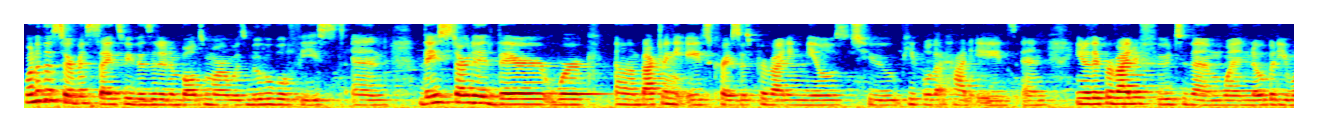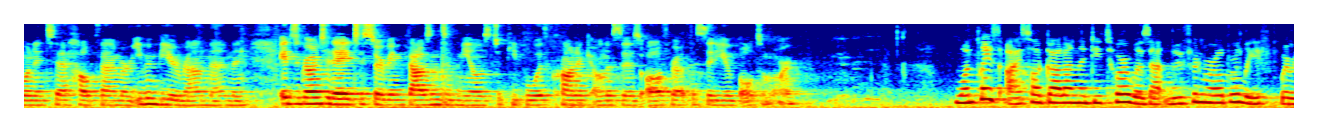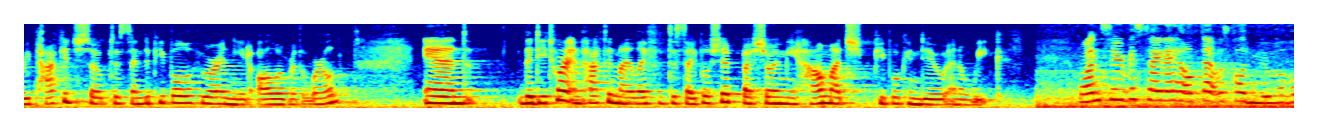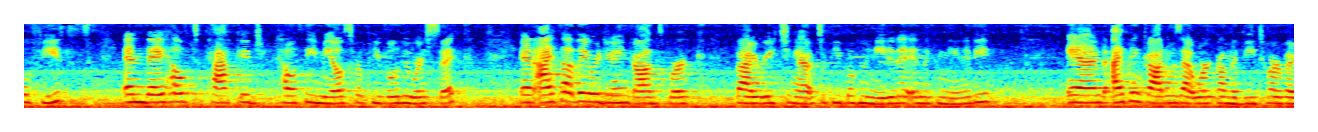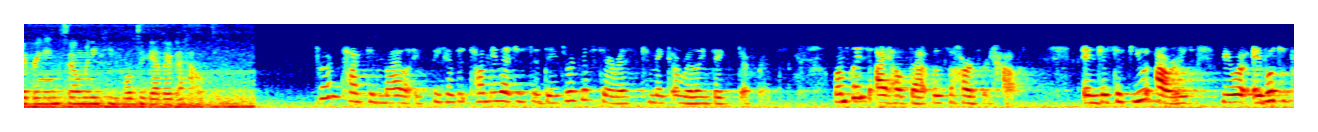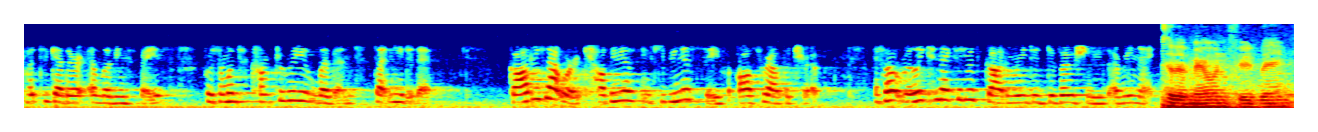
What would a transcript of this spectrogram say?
One of the service sites we visited in Baltimore was Moveable Feast, and they started their work um, back during the AIDS crisis, providing meals to people that had AIDS. And you know, they provided food to them when nobody wanted to help them or even be around them. And it's grown today to serving thousands of meals to people with chronic illnesses all throughout the city of Baltimore. One place I saw God on the detour was at Lutheran World Relief, where we package soap to send to people who are in need all over the world. And the detour impacted my life of discipleship by showing me how much people can do in a week. One service site I helped at was called Moveable Feasts, and they helped package healthy meals for people who were sick. And I thought they were doing God's work by reaching out to people who needed it in the community. And I think God was at work on the detour by bringing so many people together to help. It impacted my life because it taught me that just a day's worth of service can make a really big difference. One place I helped at was the Harford House. In just a few hours, we were able to put together a living space for someone to comfortably live in that needed it. God was at work helping us and keeping us safe all throughout the trip. I felt really connected with God when we did devotions every night. To the Maryland Food Bank,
